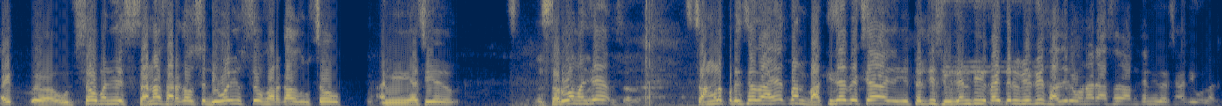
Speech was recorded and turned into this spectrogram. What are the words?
एक उत्सव म्हणजे सणासारखा उत्सव दिवाळी उत्सव सारखा उत्सव. आणि याची सर्व म्हणजे चांगला प्रतिसाद आहे पण बाकीच्या पेक्षा इथलची शिवजयंती काहीतरी वेगळी साजरी होणार आहे असं आमच्या निदर्शनात येऊ लागलं.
